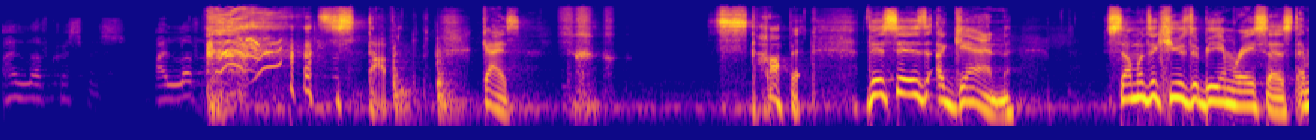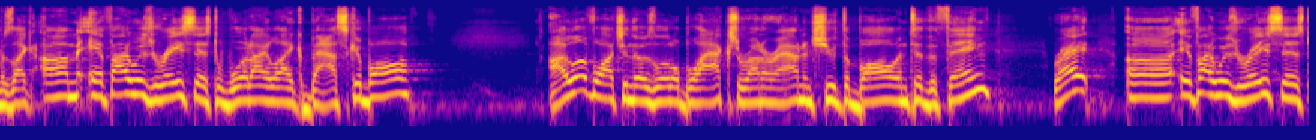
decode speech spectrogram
I love Christmas. I love Christmas. Stop it, guys. Stop it. This is again. Someone's accused of being racist and was like, um, if I was racist, would I like basketball? I love watching those little blacks run around and shoot the ball into the thing, right? Uh, if I was racist,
